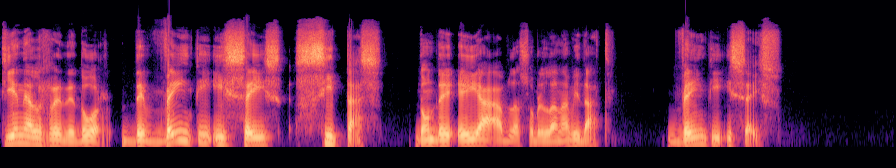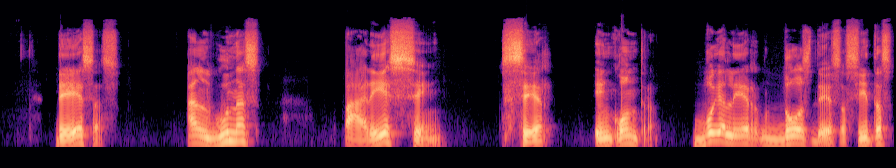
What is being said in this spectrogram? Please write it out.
tiene alrededor de 26 citas donde ella habla sobre la Navidad. 26. De esas, algunas parecen ser en contra. Voy a leer dos de esas citas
